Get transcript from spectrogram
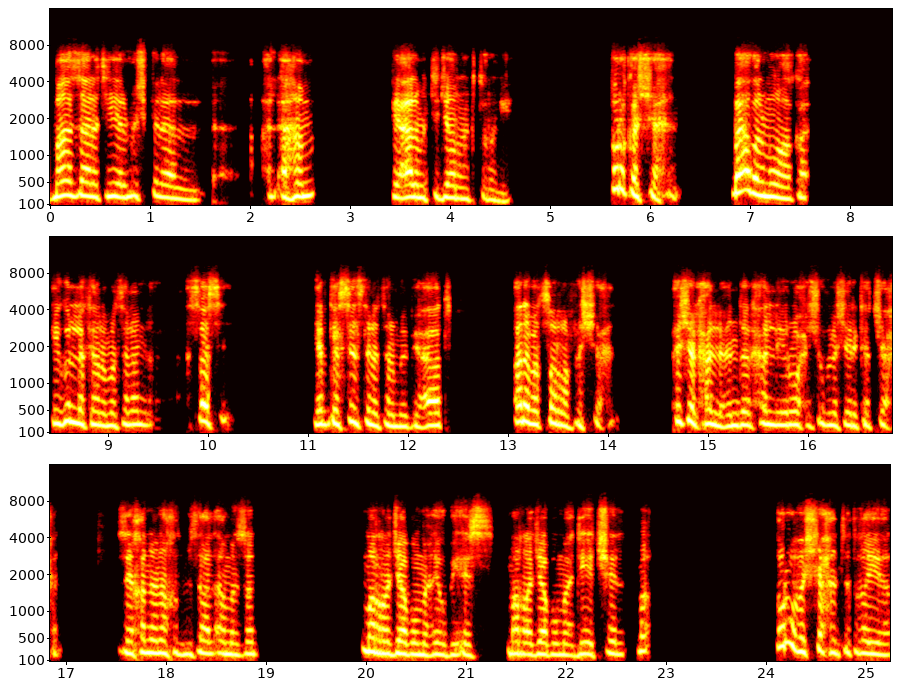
ما زالت هي المشكلة الأهم في عالم التجارة الإلكترونية. طرق الشحن. بعض المواقع يقول لك أنا مثلا أساسي يبدأ سلسلة المبيعات أنا بتصرف في الشحن إيش الحل عنده؟ الحل يروح يشوف له شركة شحن. زي خلينا ناخذ مثال أمازون. مرة جابوا مع UPS مرة جابوا مع DHL. ظروف الشحن تتغير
